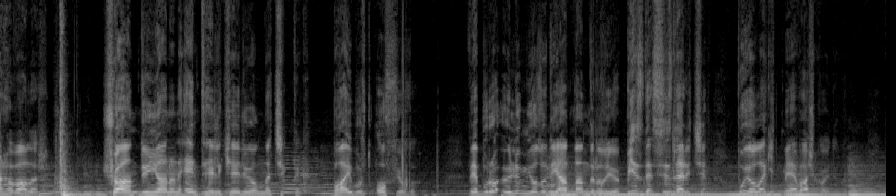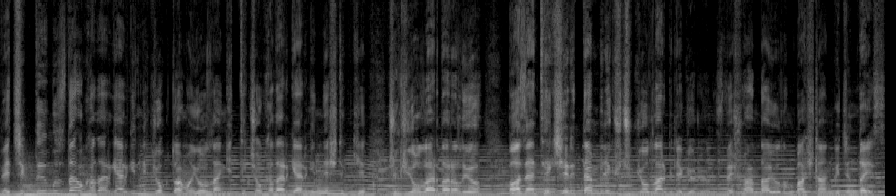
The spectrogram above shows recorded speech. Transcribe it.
Merhabalar. Şu an dünyanın en tehlikeli yoluna çıktık. Bayburt Off yolu. Ve bura ölüm yolu diye adlandırılıyor. Biz de sizler için bu yola gitmeye baş koyduk. Ve çıktığımızda o kadar gerginlik yoktu ama yoldan gittikçe o kadar gerginleştik ki. Çünkü yollar daralıyor. Bazen tek şeritten bile küçük yollar bile görüyoruz. Ve şu an daha yolun başlangıcındayız.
